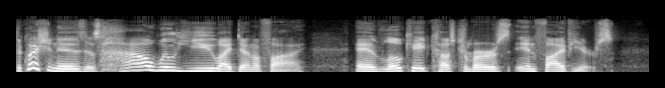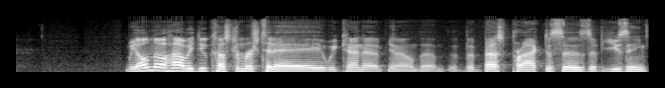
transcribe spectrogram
The question is is how will you identify and locate customers in 5 years? We all know how we do customers today. We kind of, you know, the the best practices of using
